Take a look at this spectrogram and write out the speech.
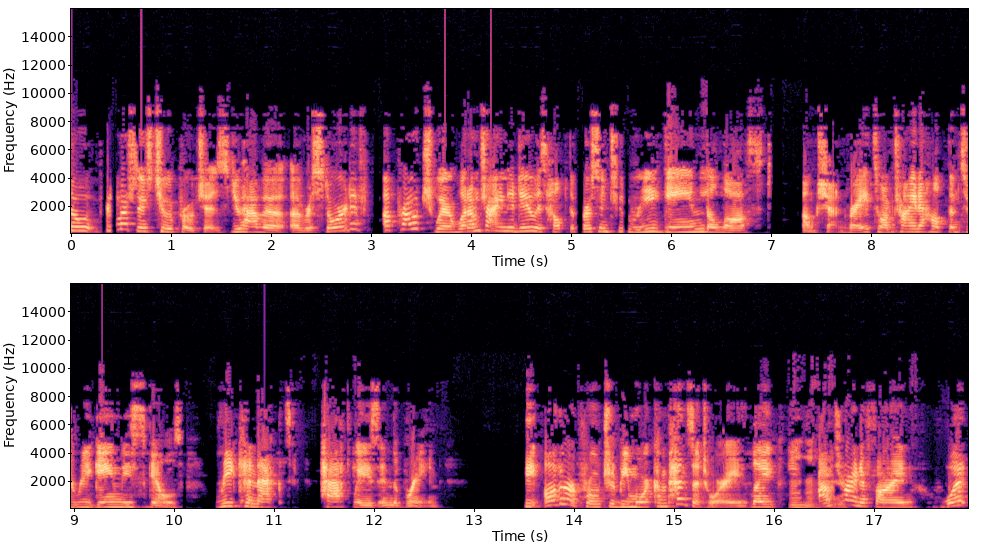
So pretty much there's two approaches. You have a, a restorative approach where what I'm trying to do is help the person to regain the lost function, right? So I'm trying to help them to regain these skills, reconnect pathways in the brain. The other approach would be more compensatory. Like, mm-hmm. I'm trying to find what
